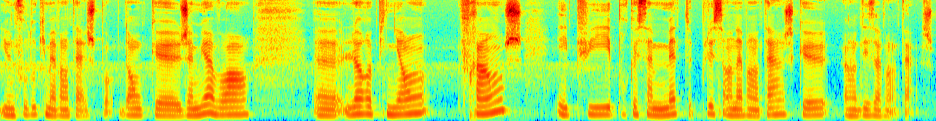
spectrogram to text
y a une photo qui m'avantage pas. Donc, euh, j'aime mieux avoir euh, leur opinion franche et puis pour que ça me mette plus en avantage qu'en désavantage.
